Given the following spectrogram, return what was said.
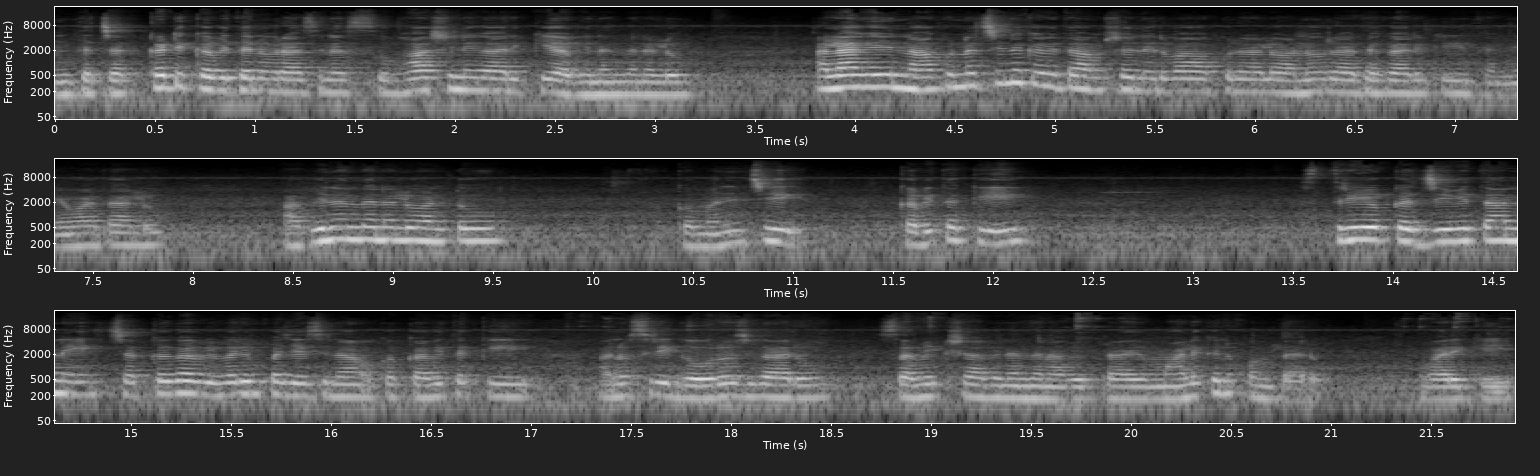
ఇంత చక్కటి కవితను వ్రాసిన సుభాషిణి గారికి అభినందనలు. అలాగే నాకు నచ్చిన కవిత అంశ నిర్వాహకురాలు అనురాధ గారికి ధన్యవాదాలు. అభినందనలు అంటూ ఒక మంచి కవితకి స్త్రీ యొక్క జీవితాన్ని చక్కగా వివరింపజేసిన ఒక కవితకి అనుశ్రీ గౌరోజ్ గారు సమీక్షాభినందన అభిప్రాయం మాలికను పంపారు వారికి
